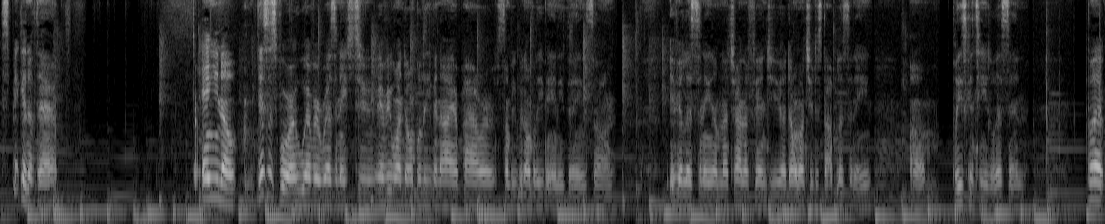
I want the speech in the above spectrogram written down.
Speaking of that, and you know, this is for whoever resonates to. Everyone don't believe in higher power. Some people don't believe in anything. So, if you're listening, I'm not trying to offend you. I don't want you to stop listening. Um, please continue to listen. But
